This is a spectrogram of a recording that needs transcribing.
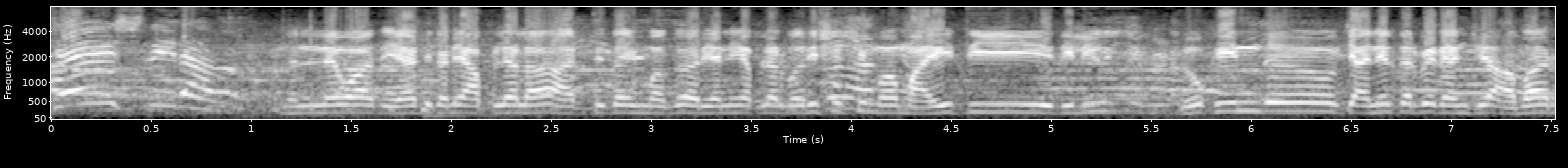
जय श्रीराम. धन्यवाद. या ठिकाणी आपल्याला आरतीताई मगर यांनी आपल्याला बरीचशी म- माहिती दिली. लोकहिंद चॅनेलतर्फे त्यांचे आभार.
